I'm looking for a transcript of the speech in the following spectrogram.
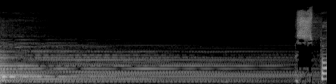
A spider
